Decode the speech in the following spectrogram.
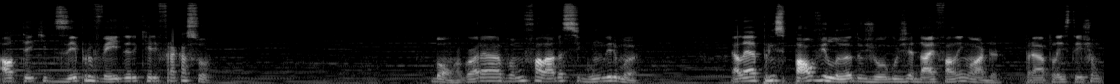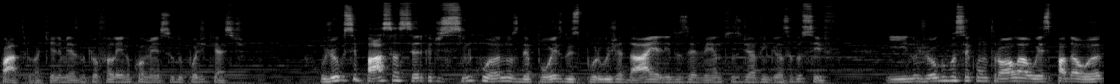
ao ter que dizer pro Vader que ele fracassou. Bom, agora vamos falar da segunda irmã. Ela é a principal vilã do jogo Jedi Fallen Order, para PlayStation 4, aquele mesmo que eu falei no começo do podcast. O jogo se passa cerca de 5 anos depois do expurgo Jedi ali dos eventos de A Vingança do Sith. E no jogo você controla o Espadawan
